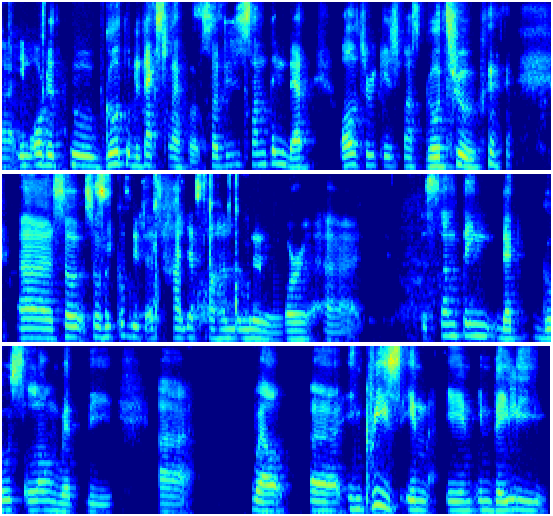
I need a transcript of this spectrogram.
uh, in order to go to the next level. So this is something that all Turkish must go through. uh, so so he called this as hayat pahalulu or uh, something that goes along with the uh, well uh, increase in in in daily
